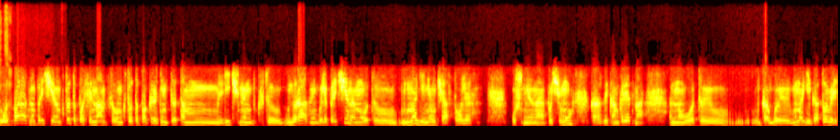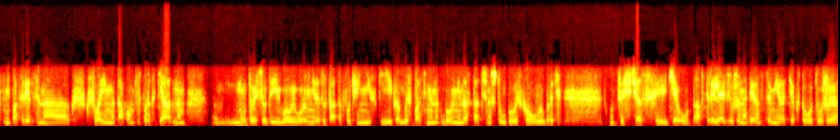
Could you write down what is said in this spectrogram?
Вот по разным причинам. Кто-то по финансовым, кто-то по каким-то там личным. Разные были причины, но вот многие не участвовали. Уж не знаю почему, каждый конкретно. Ну вот, э, как бы многие готовились непосредственно к, к своим этапам спартакиадным. Ну, то есть вот и был и уровень результатов очень низкий, и как бы спортсменок было недостаточно, чтобы было из кого выбрать. Вот сейчас и те вот, обстрелять уже на первенство мира, те, кто вот уже,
